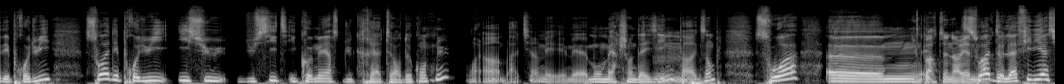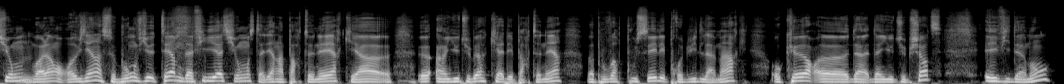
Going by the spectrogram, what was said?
des produits, soit des produits issus du site e-commerce du créateur de contenu, voilà, bah tiens, mais, mais mon merchandising Mhm. par exemple, soit euh, partenariat de soit marque. de l'affiliation. Mhm. Voilà, on revient à ce bon vieux terme d'affiliation, c'est-à-dire un partenaire qui a euh, un YouTuber qui a des partenaires va pouvoir pousser les produits de la marque au cœur euh, d'un YouTube Shorts. Évidemment,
